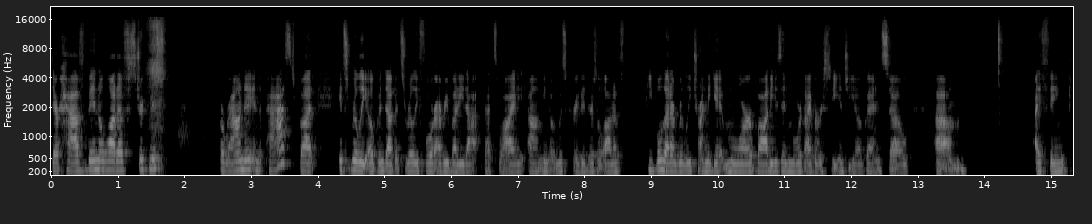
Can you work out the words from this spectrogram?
there have been a lot of strictness around it in the past, but it's really opened up. It's really for everybody. That that's why um, you know it was created. There's a lot of people that are really trying to get more bodies and more diversity into yoga, and so um, I think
